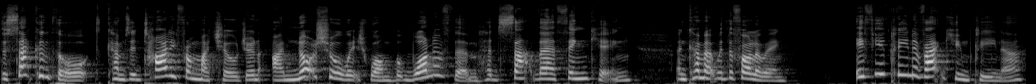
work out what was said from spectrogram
The second thought comes entirely from my children. I'm not sure which one, but one of them had sat there thinking and come up with the following If you clean a vacuum cleaner,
